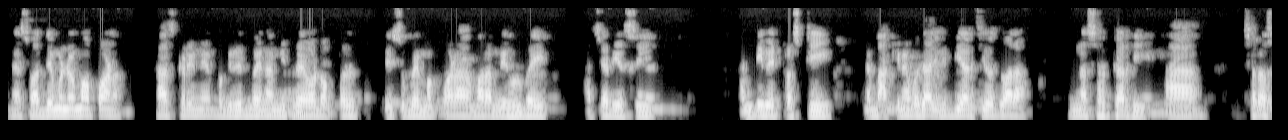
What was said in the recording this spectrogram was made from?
અને સ્વાધ્યાય મંડળમાં પણ ખાસ કરીને ભગીરથભાઈના મિત્ર એવા ડૉક્ટર કેશુભાઈ મકવાડા અમારા મેહુલભાઈ આચાર્યશ્રી કાંતિભાઈ ટ્રસ્ટી અને બાકીના બધા જ વિદ્યાર્થીઓ દ્વારા એમના સહકારથી આ સરસ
